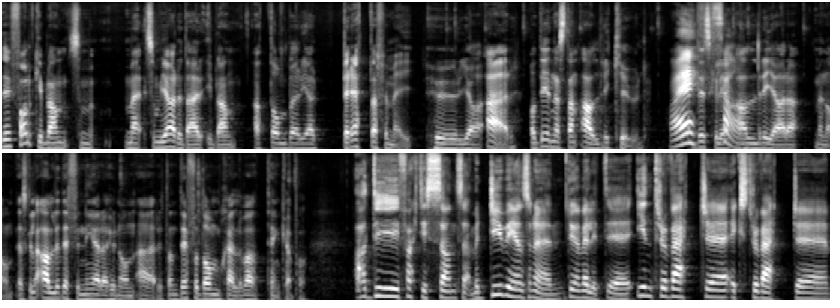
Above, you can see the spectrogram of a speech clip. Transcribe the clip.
det är folk ibland som, som gör det där ibland, att de börjar berätta för mig hur jag är. Och det är nästan aldrig kul. Nej, Det skulle fan. jag aldrig göra med någon. Jag skulle aldrig definiera hur någon är, utan det får de själva tänka på. Ja, det är faktiskt sant. Så. Men du är en sån här, du är en väldigt eh, introvert, eh, extrovert eh,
